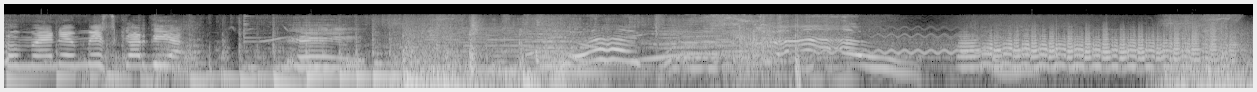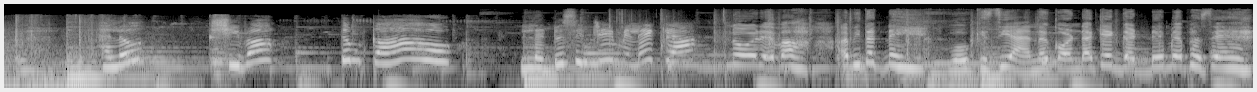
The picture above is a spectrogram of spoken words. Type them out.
सो मैंने मिस कर दिया। हेलो शिवा तुम कहाँ हो? लड्डू सिंह जी मिले क्या? नो रेवा अभी तक नहीं। वो किसी एनाकोंडा के गड्ढे में फंसे हैं।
